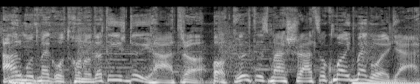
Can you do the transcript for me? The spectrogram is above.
Álmod meg otthonodat és dőj hátra. A költözmás srácok majd megoldják.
